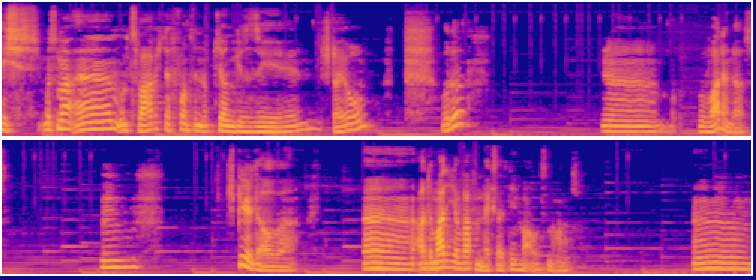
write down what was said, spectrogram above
Ich muss mal, ähm, und zwar habe ich das vorhin in Optionen gesehen. Steuerung. Oder? Äh, wo war denn das? Hm. Spieldauer. Äh, automatischer Waffenwechsel, den mal ausmachen. Äh.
